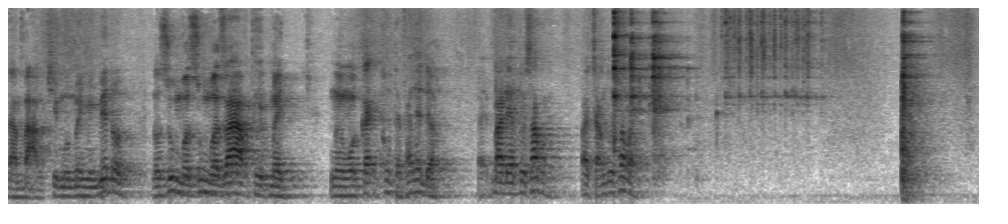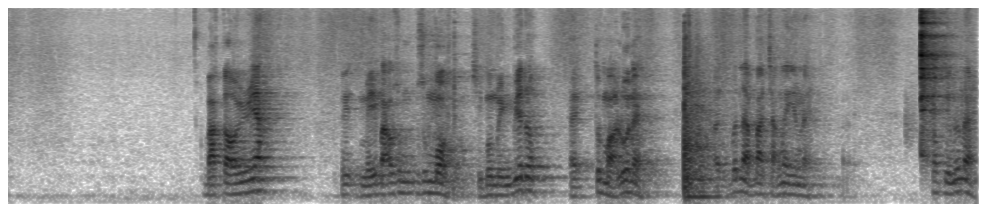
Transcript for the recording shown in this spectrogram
đảm bảo chỉ một mình mình biết thôi. Nó rung vào rung vào da và thịt mình. Người ngoài cạnh không thể phát hiện được. Đấy, ba đen tôi sóc này ba trắng tôi sóc này. Bạc cầu em nhé mấy báo rung rung một chỉ một mình biết thôi. Đấy, tôi mở luôn này. Đấy, vẫn là ba trắng này em này. Trong tiếng nước này.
